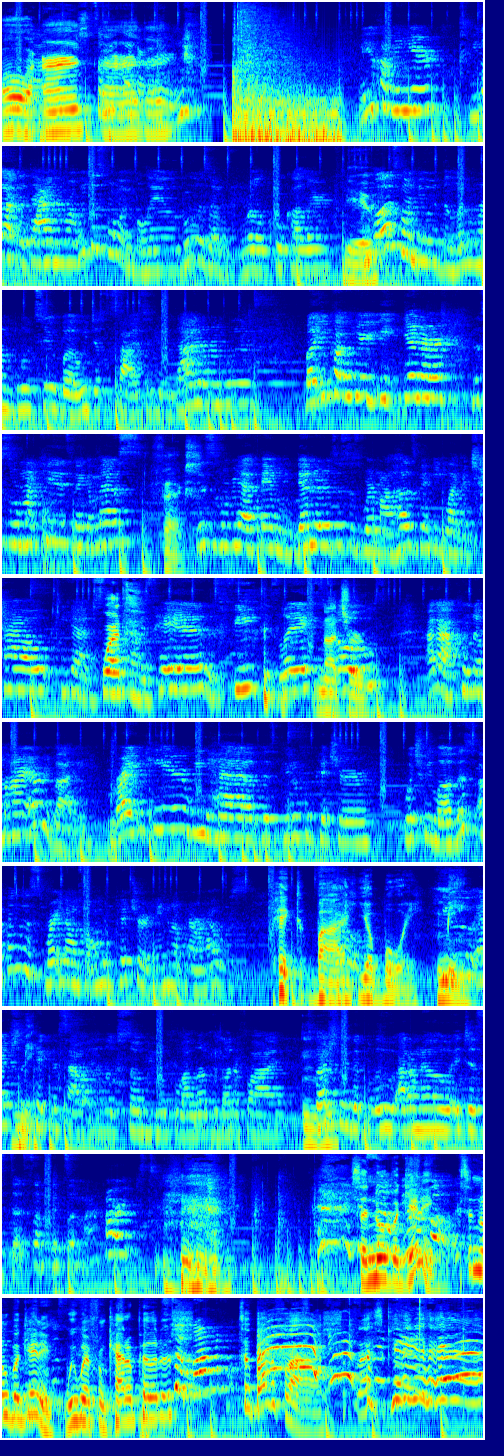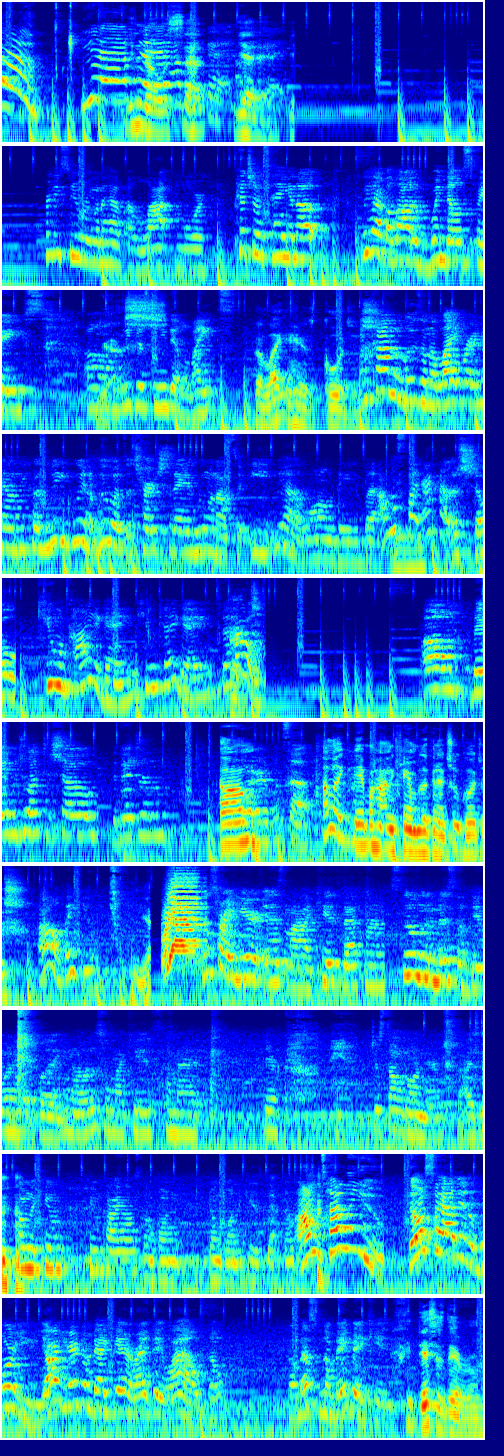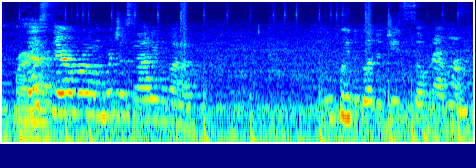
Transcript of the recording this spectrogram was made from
Oh, Uh, urn. An told me it was urn like thing. urn. when you come in here, you got the dining room. We just went with blue. Blue is a real cool color. Yeah. We was gonna do the living room blue too, but we just decided to do the dining room blue. But you come here, you eat dinner. This is where my kids make a mess. Facts. This is where we have family dinners. This is where my husband eat like a child. He has What? on his head, his feet, his legs, his Not true. I gotta clean up behind everybody. Right here we have this beautiful picture, which we love. This I think this right now is the only picture hanging up in our house. Picked by Oh. your boy, me, You actually me. picked this out and it looks so beautiful. I love the butterfly, Mhm. especially the blue. I don't know, it just does something to my heart. It's a new so beginning. beautiful. It's a new beginning. We went from caterpillars To butterflies. to butterflies. Yes, Let's get it. Yeah, yeah You man, know what's up. Yeah. like that. Pretty soon we're gonna have a lot more pictures hanging up. We have a lot of window space. Um, We just needed lights. The light in here is gorgeous. I'm kind of losing the light right now because we, we we went to church today. We went out to eat. We had a long day, but I was like, I gotta show Q and Kiya game, Q and K game, the house. Um, babe, would you like to show the bedroom? Um, or what's up? I like being behind the camera looking at you, gorgeous. Oh, thank you. Yeah. This right here is my kids' bathroom. Still in the midst of doing it, but you know, this is where my kids come at. They're oh, man, just don't go in there, guys. You come to Q and Kai house, don't go in, don't go in the kids' bathroom. I'm telling you, don't say I didn't warn you. Y'all hear them back there, right? They loud. Don't don't mess with them baby kids. This is their room right That's their room. We're just not even gonna. We plead the blood of Jesus over that room.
